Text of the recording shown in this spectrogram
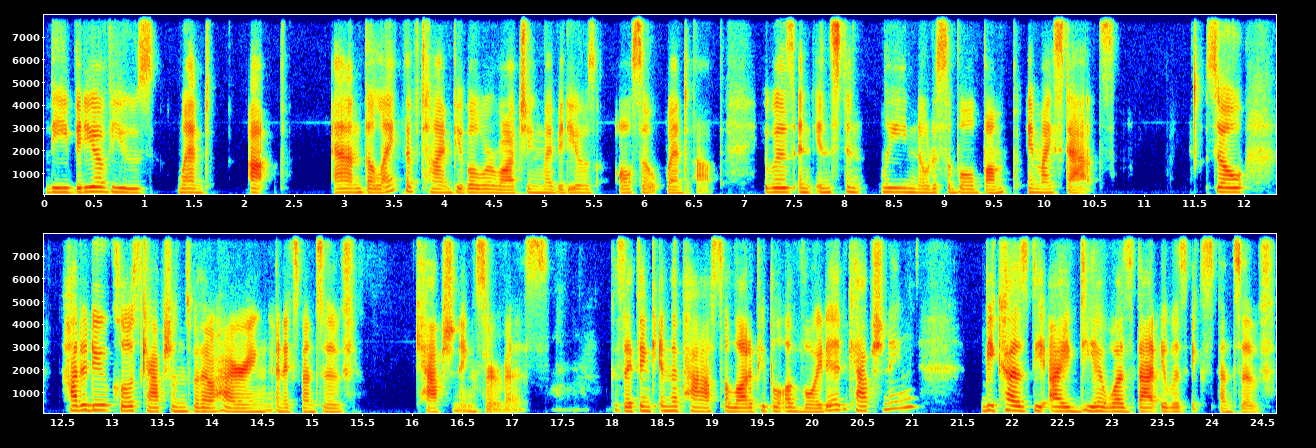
the video views went up and the length of time people were watching my videos also went up. It was an instantly noticeable bump in my stats. So, how to do closed captions without hiring an expensive captioning service. Because I think in the past, a lot of people avoided captioning because the idea was that it was expensive.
